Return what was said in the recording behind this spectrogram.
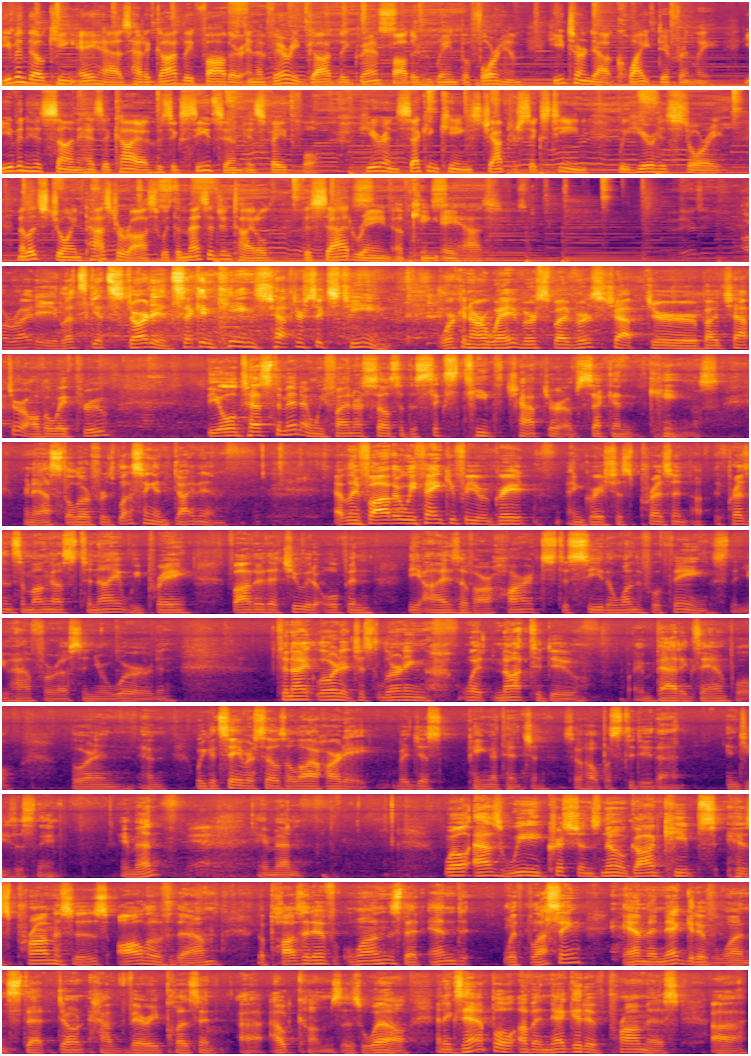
Even though King Ahaz had a godly father and a very godly grandfather who reigned before him, he turned out quite differently. Even his son Hezekiah, who succeeds him, is faithful. Here in 2 Kings chapter 16, we hear his story. Now let's join Pastor Ross with the message entitled The Sad Reign of King Ahaz. Alrighty, let's get started. Second Kings chapter 16. Working our way verse by verse, chapter by chapter, all the way through the Old Testament, and we find ourselves at the 16th chapter of Second Kings. We're going to ask the Lord for his blessing and dive in. Heavenly Father, we thank you for your great and gracious uh, presence among us tonight. We pray, Father, that you would open the eyes of our hearts to see the wonderful things that you have for us in your word. And tonight, Lord, it's just learning what not to do, a bad example, Lord, and, and we could save ourselves a lot of heartache by just paying attention. So help us to do that in Jesus' name. Amen. Amen. Amen. Well, as we Christians know, God keeps his promises, all of them, the positive ones that end with blessing and the negative ones that don't have very pleasant uh, outcomes as well. An example of a negative promise uh,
